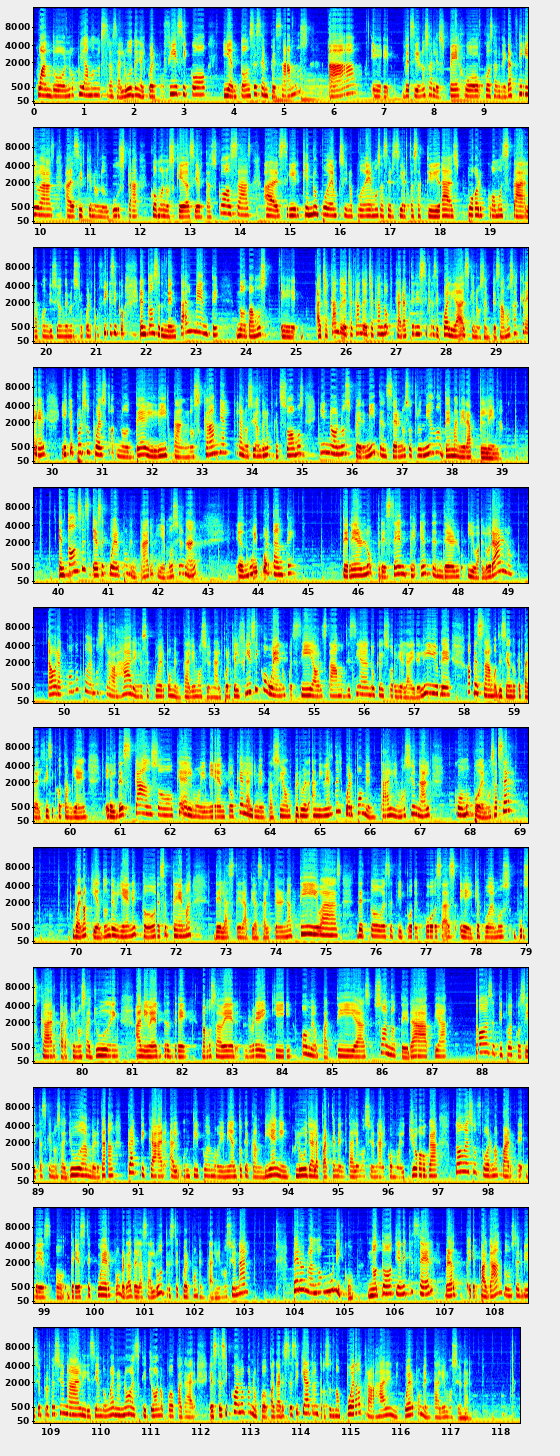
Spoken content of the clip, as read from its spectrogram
Cuando no cuidamos nuestra salud en el cuerpo físico y entonces empezamos a eh, decirnos al espejo cosas negativas, a decir que no nos gusta cómo nos queda ciertas cosas, a decir que no podemos y no podemos hacer ciertas actividades por cómo está la condición de nuestro cuerpo físico. Entonces, mentalmente nos vamos eh, achacando y achacando y achacando características y cualidades que nos empezamos a creer y que por supuesto nos debilitan, nos cambian la noción de lo que somos y no nos permiten ser nosotros mismos de manera plena. Entonces, ese cuerpo mental y emocional es muy importante tenerlo presente, entenderlo y valorarlo. Ahora, ¿cómo podemos trabajar en ese cuerpo mental y emocional? Porque el físico, bueno, pues sí, ahora estábamos diciendo que el sol y el aire libre, ahora estábamos diciendo que para el físico también el descanso, que el movimiento, que la alimentación, pero a nivel del cuerpo mental y emocional, ¿cómo podemos hacer? Bueno, aquí es donde viene todo ese tema de las terapias alternativas, de todo ese tipo de cosas eh, que podemos buscar para que nos ayuden a nivel de, vamos a ver, Reiki, homeopatías, sonoterapia, todo ese tipo de cositas que nos ayudan, ¿verdad? Practicar algún tipo de movimiento que también incluya la parte mental, emocional, como el yoga, todo eso forma parte de, de este cuerpo, ¿verdad? De la salud de este cuerpo mental y emocional. Pero no es lo único. No todo tiene que ser, ¿verdad? Eh, pagando un servicio profesional y diciendo, bueno, no, es que yo no puedo pagar este psicólogo, no puedo pagar este psiquiatra, entonces no puedo trabajar en mi cuerpo mental y emocional.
